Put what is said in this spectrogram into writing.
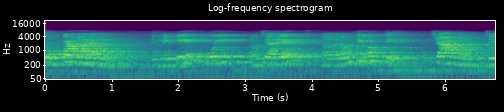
ચોકામાં રહે. એટલે કે કોઈ જ્યારે રમતી વખતે ચાર રન જે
